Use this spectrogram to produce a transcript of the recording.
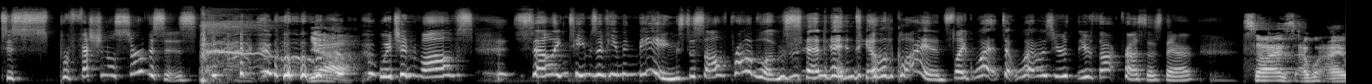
to s- professional services. yeah, which involves selling teams of human beings to solve problems and, and deal with clients. Like what what was your your thought process there? So I, was, I,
